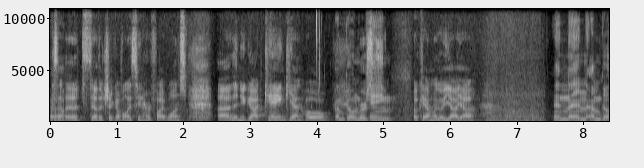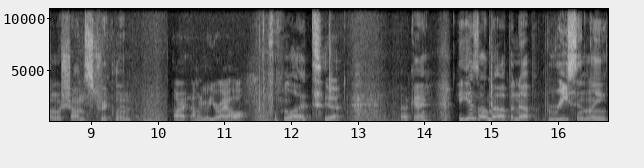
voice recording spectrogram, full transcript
Uh. Uh, it's the other chick. I've only seen her fight once. Uh, then you got Kang Kyung Ho. I'm going versus. Kang. Okay, I'm gonna go Yahya. And then I'm going with Sean Strickland. All right, I'm gonna go Uriah Hall. What? Yeah, Okay. He is on the up and up recently,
